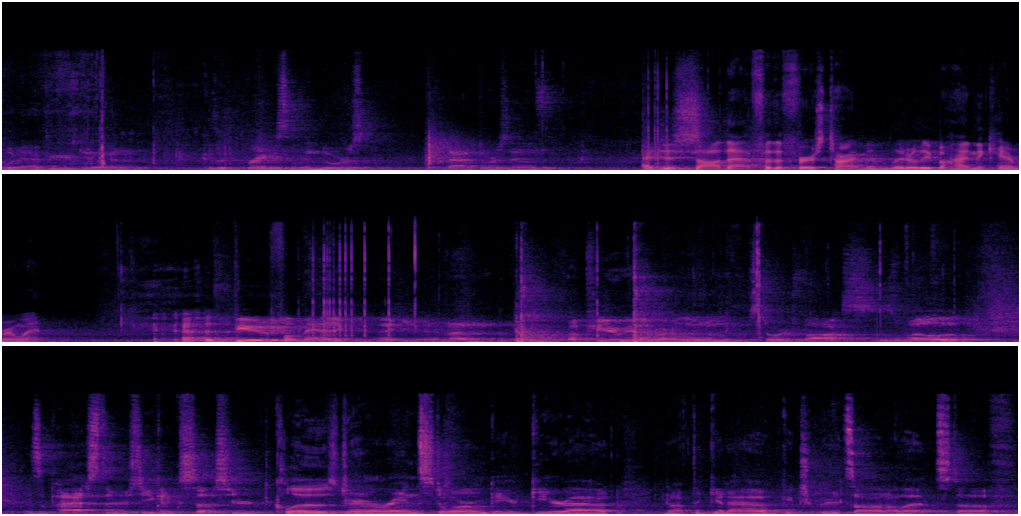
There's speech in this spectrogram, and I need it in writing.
whatever you're doing, because it brings the indoors, the outdoors in. I just saw that for the first time and literally behind the camera went. It's beautiful, man. Thank you, thank you. And then up here we have our aluminum storage box as well as a pass through, so you can access your clothes during a rainstorm, get your gear out. You don't have to get out, get your boots on, all that stuff.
